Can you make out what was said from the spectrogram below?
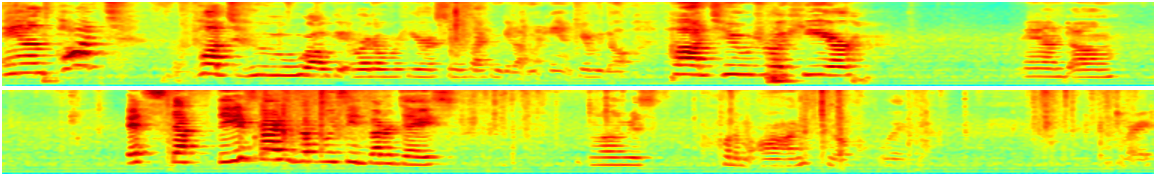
And Pod, Pod 2, I'll get right over here as soon as I can get out my hand. Here we go. Pod 2's right here. And, um, it's def these guys have definitely seen better days. Let me just put them on real quick. Right.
